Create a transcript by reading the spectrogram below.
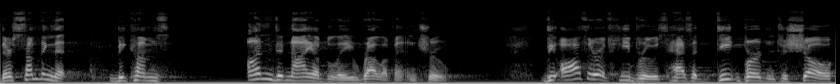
there's something that becomes undeniably relevant and true. The author of Hebrews has a deep burden to show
